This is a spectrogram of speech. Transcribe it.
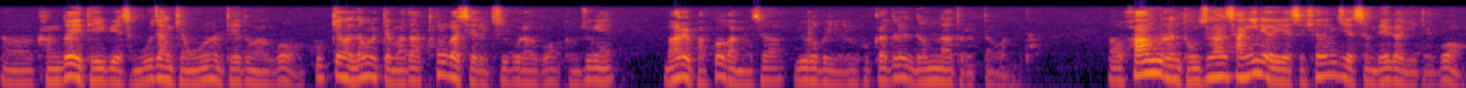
어, 강도에 대비해서 무장 경호원을 대동하고 국경을 넘을 때마다 통과세를 지불하고 도중에 말을 바꿔가면서 유럽의 여러 국가들을 넘나들었다고 합니다. 어, 화물은 동승한 상인에 의해서 현지에서 매각이 되고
